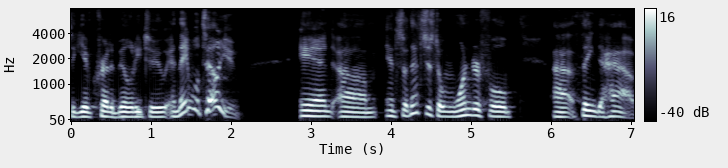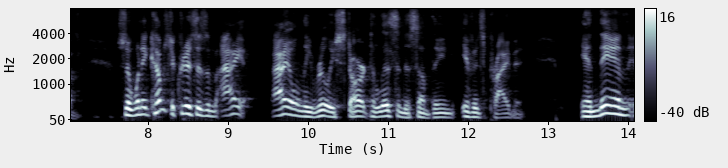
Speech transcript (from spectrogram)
to give credibility to? And they will tell you. And um and so that's just a wonderful uh thing to have so when it comes to criticism i i only really start to listen to something if it's private and then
